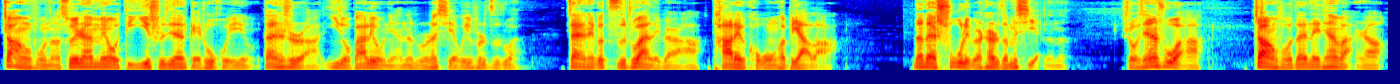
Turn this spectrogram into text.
丈夫呢，虽然没有第一时间给出回应，但是啊，一九八六年的时候，他写过一份自传，在那个自传里边啊，他这个口供可变了啊。那在书里边他是怎么写的呢？首先说啊，丈夫在那天晚上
